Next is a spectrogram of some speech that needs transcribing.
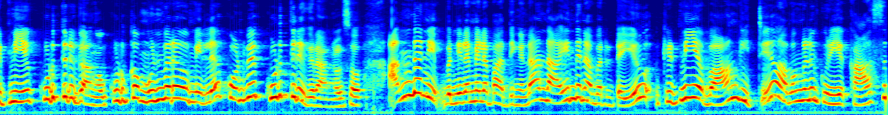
கிட்னியை கொடுத்துருக்காங்க. கொடுக்க முன்வரவும் இல்லை கொண்டு போய் கொடுத்துருக்குறாங்க. ஸோ அந்த நி- நிலைமையில பார்த்தீங்கன்னா அந்த ஐந்து நபர்கிட்டையும் கிட்னியை வாங்கிட்டு அவங்களுக்குரிய காசு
